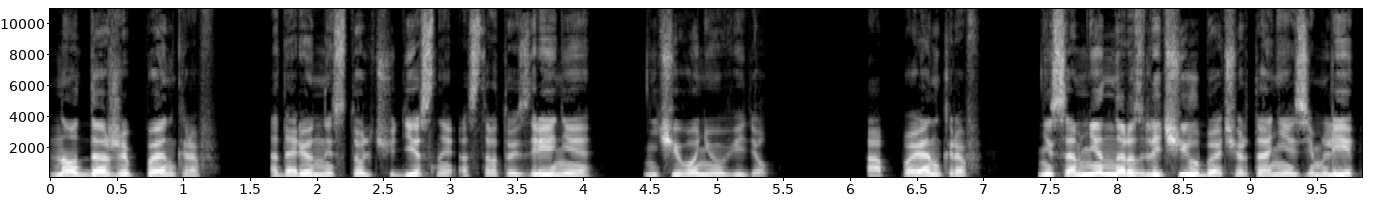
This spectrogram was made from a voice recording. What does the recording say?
Но даже Пенкроф, одаренный столь чудесной остротой зрения, ничего не увидел. А Пенкроф, несомненно, различил бы очертания Земли,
